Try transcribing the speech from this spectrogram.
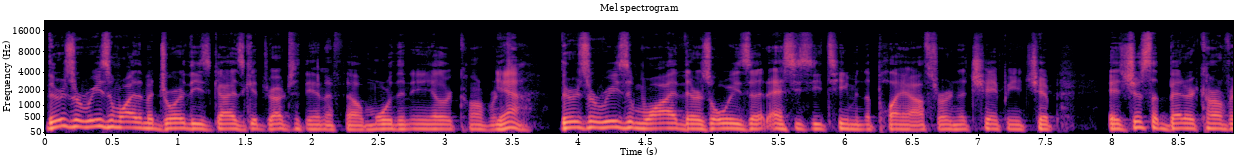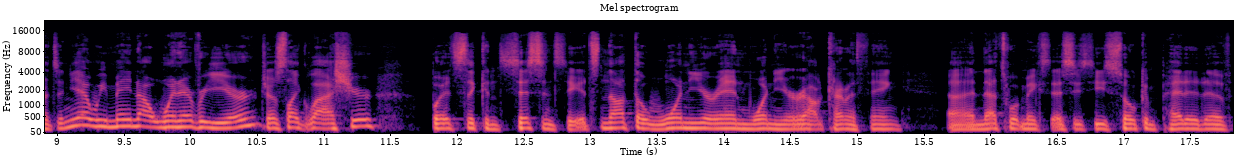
There's a reason why the majority of these guys get drafted to the NFL more than any other conference. Yeah. There's a reason why there's always an SEC team in the playoffs or in the championship. It's just a better conference. And yeah, we may not win every year, just like last year, but it's the consistency. It's not the one year in, one year out kind of thing. Uh, and that's what makes SEC so competitive.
